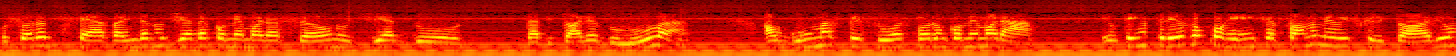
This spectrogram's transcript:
O senhor observa, ainda no dia da comemoração, no dia do, da vitória do Lula, algumas pessoas foram comemorar. Eu tenho três ocorrências só no meu escritório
